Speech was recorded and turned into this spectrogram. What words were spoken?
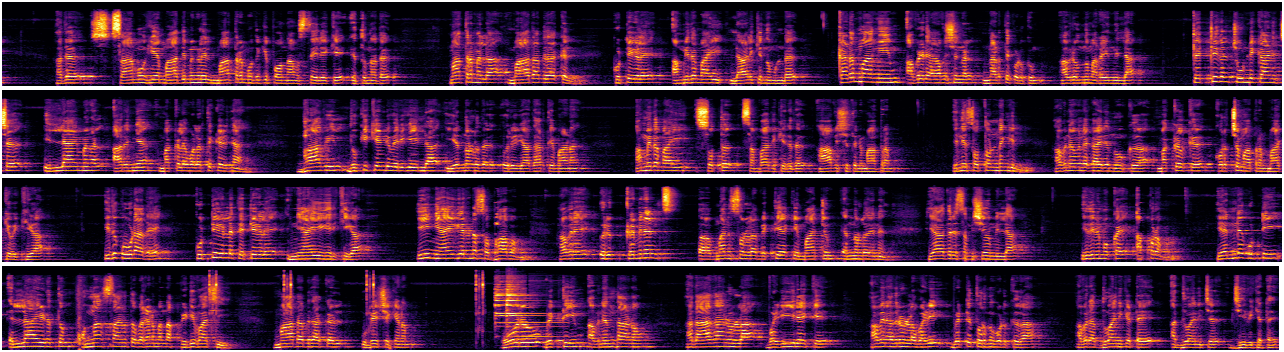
അത് സാമൂഹ്യ മാധ്യമങ്ങളിൽ മാത്രം ഒതുക്കി പോകുന്ന അവസ്ഥയിലേക്ക് എത്തുന്നത്. മാത്രമല്ല മാതാപിതാക്കൾ കുട്ടികളെ അമിതമായി ലാളിക്കുന്നുമുണ്ട്. കടം വാങ്ങിയും അവരുടെ ആവശ്യങ്ങൾ നടത്തി നടത്തിക്കൊടുക്കും. അവരൊന്നും അറിയുന്നില്ല. തെറ്റുകൾ ചൂണ്ടിക്കാണിച്ച് ഇല്ലായ്മകൾ അറിഞ്ഞ് മക്കളെ വളർത്തിക്കഴിഞ്ഞാൽ ഭാവിയിൽ ദുഃഖിക്കേണ്ടി വരികയില്ല എന്നുള്ളത് ഒരു യാഥാർത്ഥ്യമാണ്. അമിതമായി സ്വത്ത് സമ്പാദിക്കരുത്. ആവശ്യത്തിന് മാത്രം. ഇനി സ്വത്തുണ്ടെങ്കിൽ അവനവന്റെ കാര്യം നോക്കുക. മക്കൾക്ക് കുറച്ച് മാത്രം മാറ്റി വയ്ക്കുക. ഇതുകൂടാതെ കുട്ടികളുടെ തെറ്റുകളെ ന്യായീകരിക്കുക. ഈ ന്യായീകരണ സ്വഭാവം അവരെ ഒരു ക്രിമിനൽ മനസ്സുള്ള വ്യക്തിയാക്കി മാറ്റും എന്നുള്ളതിന് യാതൊരു സംശയവുമില്ല. ഇതിനുമൊക്കെ അപ്പുറം എന്റെ കുട്ടി എല്ലായിടത്തും ഒന്നാം സ്ഥാനത്ത് വരണമെന്ന പിടിവാശി മാതാപിതാക്കൾ ഉപേക്ഷിക്കണം. ഓരോ വ്യക്തിയും അവനെന്താണോ അതാകാനുള്ള വഴിയിലേക്ക് അവനതിനുള്ള വഴി വെട്ടി തുറന്നു കൊടുക്കുക. അവരധ്വാനിക്കട്ടെ അധ്വാനിച്ച് ജീവിക്കട്ടെ.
